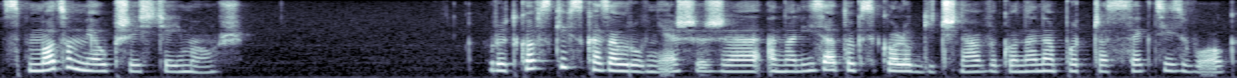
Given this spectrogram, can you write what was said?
Z pomocą miał przyjść jej mąż. Rutkowski wskazał również, że analiza toksykologiczna wykonana podczas sekcji zwłok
